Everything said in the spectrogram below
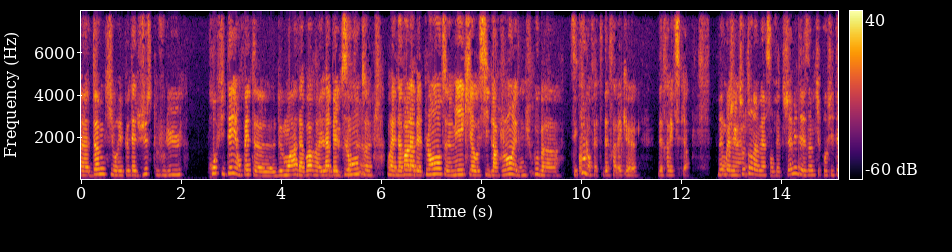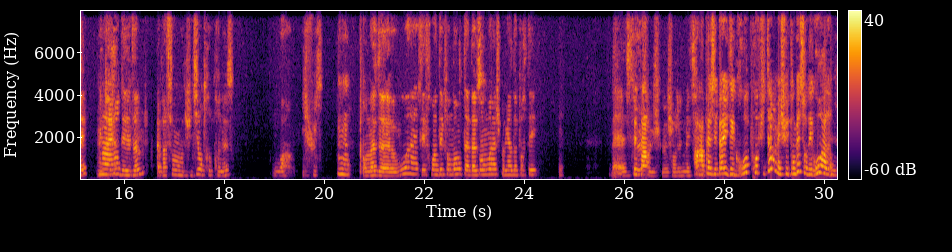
euh, d'hommes qui auraient peut-être juste voulu profiter en fait euh, de moi, d'avoir la belle plante, ouais, d'avoir la belle plante, mais qui a aussi de l'argent et donc du coup bah c'est cool en fait d'être avec euh, d'être avec Cyprien. Ouais, Donc, moi j'ai eu euh, tout le temps l'inverse en fait. Jamais des hommes qui profitaient, mais Ouais. toujours des hommes, à partir du moment où tu dis entrepreneuse, waouh, ils fuient. En mode, euh, ouah, t'es trop indépendante, t'as pas besoin de moi, je peux rien t'apporter. Ben, si C'est ça. Je, je peux changer de métier. Alors après, j'ai pas eu des gros profiteurs, mais je suis tombée sur des gros radins.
